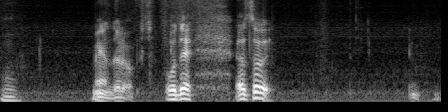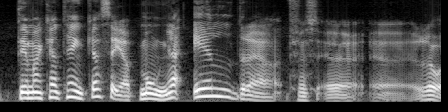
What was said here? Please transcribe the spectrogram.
Mm. Med en deluxe. Och det, alltså, det man kan tänka sig är att många äldre för, eh, eh, äh,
